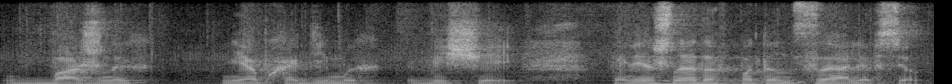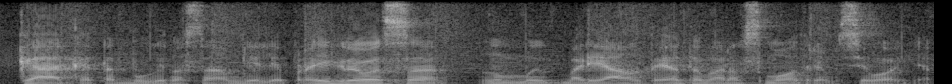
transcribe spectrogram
важных необходимых вещей. Конечно, это в потенциале все. Как это будет на самом деле проигрываться, ну, мы варианты этого рассмотрим сегодня.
